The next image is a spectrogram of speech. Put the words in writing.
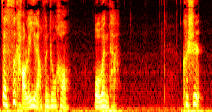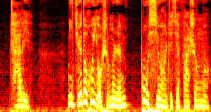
在思考了一两分钟后。我问他：“可是，查理，你觉得会有什么人不希望这些发生吗？”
